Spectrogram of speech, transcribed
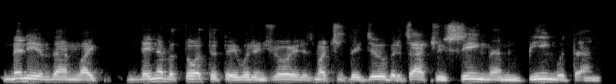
many of them, like, they never thought that they would enjoy it as much as they do, but it's actually seeing them and being with them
